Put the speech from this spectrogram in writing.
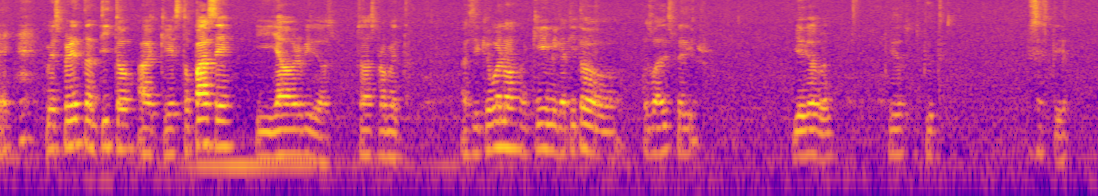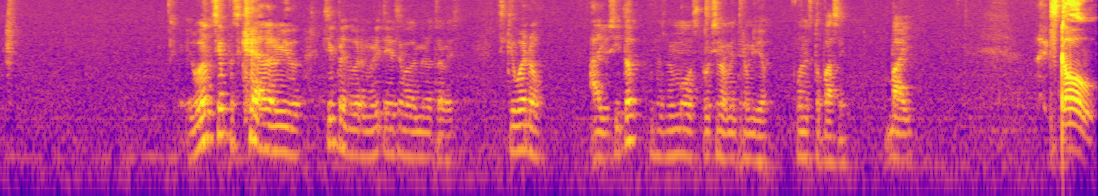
me esperen tantito a que esto pase y ya va a haber videos, se los prometo. Así que bueno, aquí mi gatito nos va a despedir. Y adiós, bueno. Adiós, puta. Se despidió. El bueno siempre se queda dormido. Siempre duerme. Ahorita ya se va a dormir otra vez. Así que bueno, adiósito. Nos vemos próximamente en un video. Cuando esto pase. Bye. Let's go.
